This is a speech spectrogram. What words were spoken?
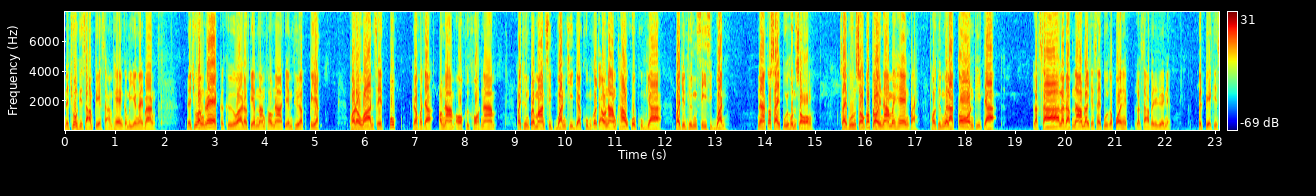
ในช่วงที่ 3 เปียก 3แห้งก็มียังไงบ้าง ในช่วงแรกก็คือว่าเราเตรียมน้ำเข้านาเตรียมเทือกเปียก พอเราหวานเสร็จปุ๊บ เราก็จะเอาน้ำออกคือขอดน้ำไปถึงประมาณ 10 วันฉีดยาคุมก็จะเอาน้ำเข้าควบคุมหญ้าไปจนถึง 40 วันนะก็ใส่ปุ๋ยหนสองใส่ปุ๋ยหนสองก็ปล่อยน้ำไม่แห้งไป พอถึงเวลาก่อนที่จะรักษาระดับน้ำหลังจากใส่ปุ๋ยก็ปล่อยให้รักษาไปเรื่อยๆเนี่ย เป็นเปียกที่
